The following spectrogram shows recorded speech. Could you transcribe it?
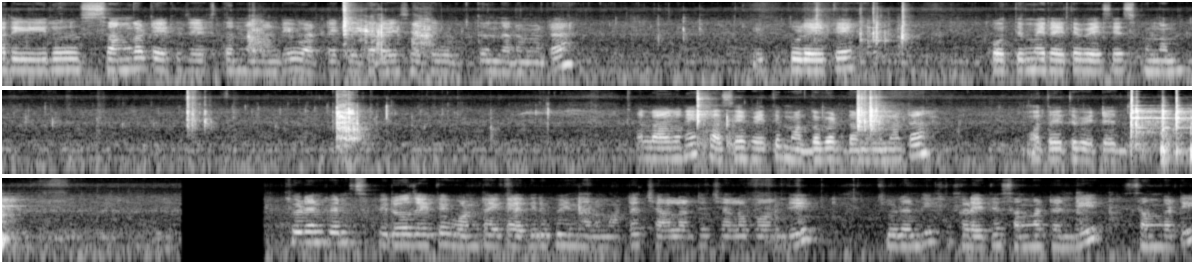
అది ఈరోజు సంగటి అయితే చేస్తున్నానండి వాటికైతే రైస్ అయితే ఉడుకుతుందన్నమాట. ఇప్పుడైతే కొత్తిమీర అయితే వేసేసుకుందాం. అలాగనే కాసేపు అయితే మగ్గబెడదాం అనమాట మూత అయితే పెట్టేద్దాం. చూడండి ఫ్రెండ్స్ ఈరోజు అయితే వంట అయితే అదిరిపోయింది అనమాట చాలా అంటే చాలా బాగుంది. చూడండి ఇక్కడైతే సంగటి అండి. సంగటి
